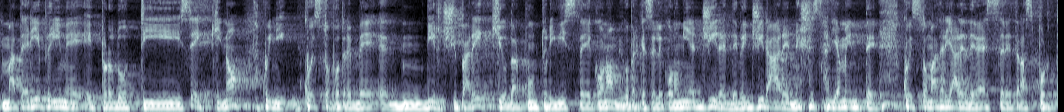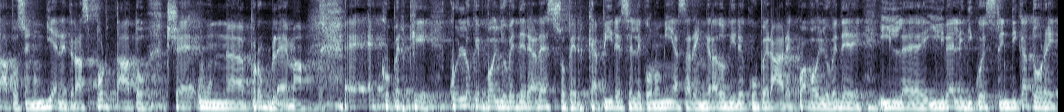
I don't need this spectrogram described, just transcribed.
materie prime e prodotti secchi, no? Quindi questo potrebbe eh, dirci parecchio dal punto di vista economico, perché se l'economia gira e deve girare, necessariamente questo materiale deve essere trasportato, se non viene trasportato c'è un problema. Eh, ecco perché quello che voglio vedere adesso per capire se l'economia sarà in grado di recuperare, qua voglio vedere il, i livelli di questo indicatore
